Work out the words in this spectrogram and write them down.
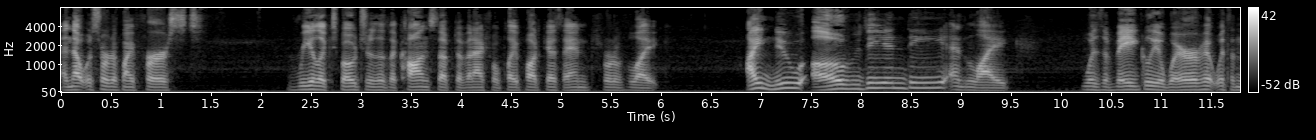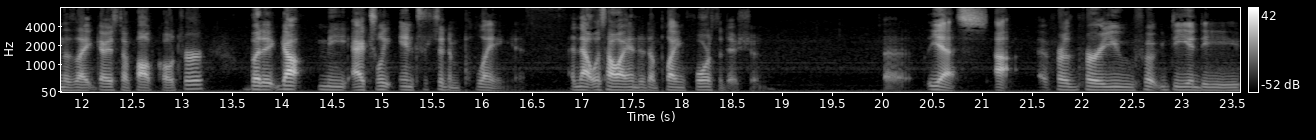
and that was sort of my first real exposure to the concept of an actual play podcast and sort of like I knew of D and D and like was vaguely aware of it within the zeitgeist of pop culture, but it got me actually interested in playing it, and that was how I ended up playing fourth edition. Uh, yes, uh, for for you D and D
